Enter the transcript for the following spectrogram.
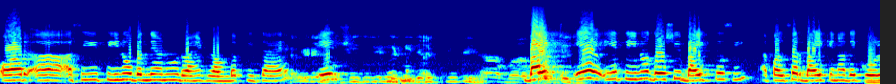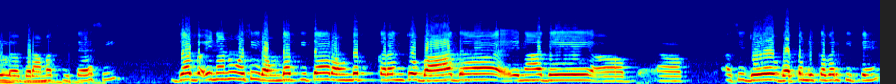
ਔਰ ਅ, ਅਸੀਂ ਤਿੰਨੋਂ ਬੰਦਿਆਂ ਨੂੰ ਰਾਉਂਡ ਅਪ ਕੀਤਾ ਹੈ ਜਿਹੜੇ ਇਹ ਦੋਸ਼ੀ ਸੀਗੇ ਗੱਡੀ ਦੇ ਵਿੱਚ ਸੀਗੇ ਜਾਂ ਬ- ਬਾਈਕ ਇਹ ਇਹ ਤਿੰਨੋਂ ਦੋਸ਼ੀ ਬਾਈਕ ਤੇ ਸੀ ਅ, ਪਲਸਰ ਬਾਈਕ ਇਹਨਾਂ ਦੇ ਕੋਲ ਬਰਾਮਦ ਕੀਤਾ ਹੈ ਸੀ ਜਦ ਇਹਨਾਂ ਨੂੰ ਅਸੀਂ ਰਾਉਂਡ ਅਪ ਕੀਤਾ ਰਾਉਂਡ ਅਪ ਕਰਨ ਤੋਂ ਬਾਅਦ ਅ, ਇਹਨਾਂ ਦੇ ਅ, ਅ, ਅਸੀਂ ਦੋ ਵੈਪਨ ਰਿਕਵਰ ਕੀਤੇ हैं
